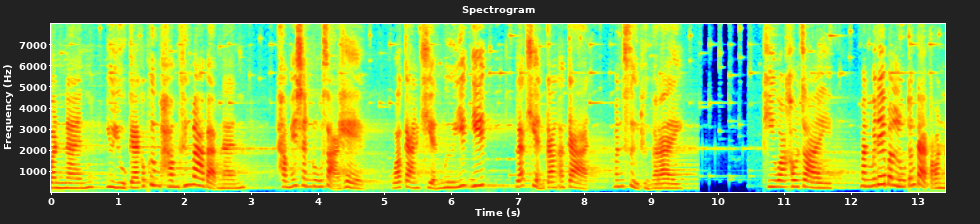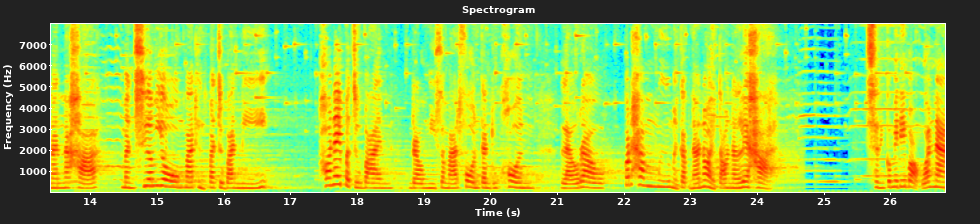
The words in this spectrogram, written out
วันนั้นอยู่ๆแกก็พึมพำขึ้นมาแบบนั้นทำให้ฉันรู้สาเหตุ ว่าการเขียนมือยิกๆและเขียนกลางอากาศมันสื่อถึงอะไร ที่ว่าเข้าใจ มันไม่ได้บรรลุตั้งแต่ตอนนั้นนะคะ มันเชื่อมโยงมาถึงปัจจุบันนี้ เพราะในปัจจุบันเรามีสมาร์ทโฟนกันทุกคน แล้วเราก็ทำมือเหมือนกับน้าหน่อยตอนนั้นเลยค่ะ ฉันก็ไม่ได้บอกว่าน้า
